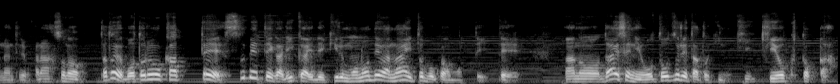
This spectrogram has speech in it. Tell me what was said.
何て言うのかな。その例えばボトルを買って全てが理解できるものではないと僕は思っていてあの大山に訪れた時の記憶とか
